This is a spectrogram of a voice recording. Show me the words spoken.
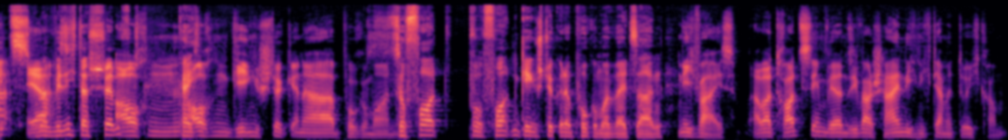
Pelz, ja. wie sich das schimpft, Auch ein, auch ein Gegenstück in der Pokémon. sofort, sofort ein Gegenstück in der Pokémon-Welt sagen. Ich weiß. Aber trotzdem werden sie wahrscheinlich nicht damit durchkommen.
